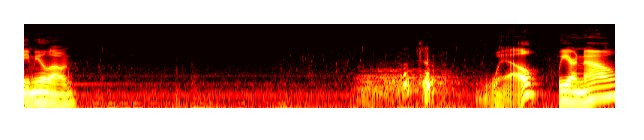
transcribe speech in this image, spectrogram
Leave me alone. Well, we are now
